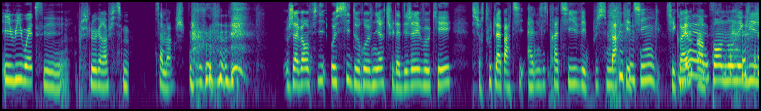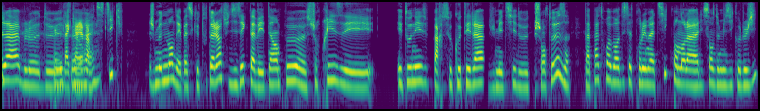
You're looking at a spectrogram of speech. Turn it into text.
Et oui ouais c'est plus le graphisme. Ça marche. J'avais envie aussi de revenir, tu l'as déjà évoqué, sur toute la partie administrative et plus marketing, qui est quand même un pan non négligeable de la carrière artistique. Je me demandais, parce que tout à l'heure, tu disais que tu avais été un peu euh, surprise et étonnée par ce côté-là du métier de chanteuse. T'as pas trop abordé cette problématique pendant la licence de musicologie?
